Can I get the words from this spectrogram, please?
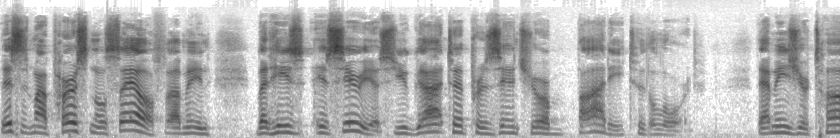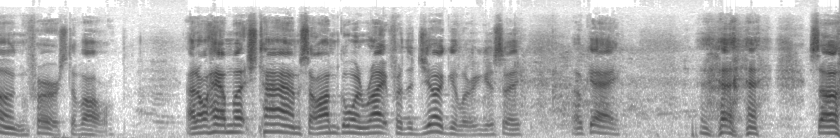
This is my personal self. I mean, but he's is serious. You got to present your body to the Lord. That means your tongue first of all. I don't have much time, so I'm going right for the jugular, you see. Okay. so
